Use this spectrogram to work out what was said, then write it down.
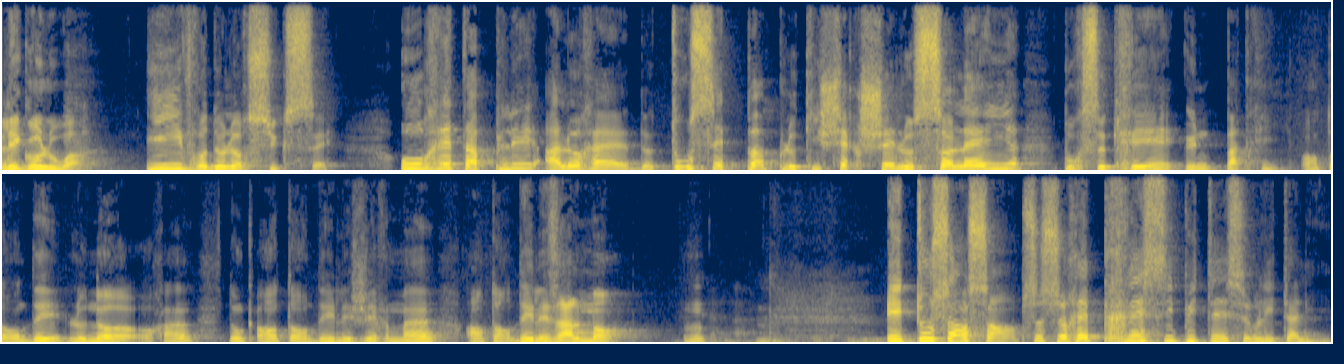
les Gaulois, ivres de leur succès, auraient appelé à leur aide tous ces peuples qui cherchaient le soleil pour se créer une patrie. Entendez le Nord, hein. donc entendez les Germains, entendez les Allemands. Hein. Et tous ensemble se seraient précipités sur l'Italie.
